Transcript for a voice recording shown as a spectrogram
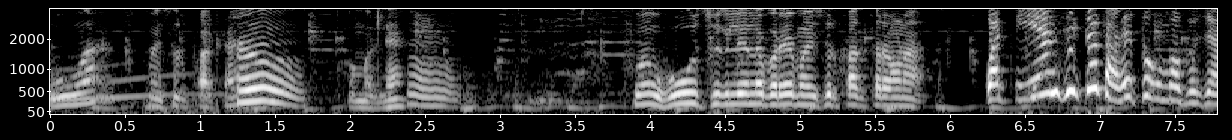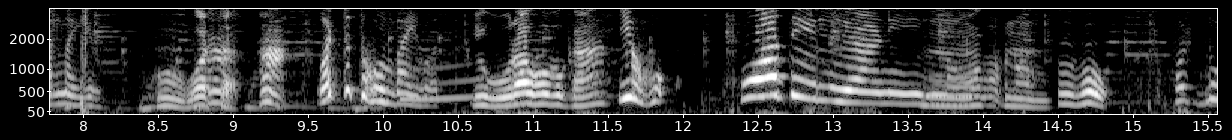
ಹೂವ ಮೈಸೂರು ಪಾಕ? ತೊಗೊಂಬರ್ಲೆ? ಹೂ ಸಿಗ್ಲಿಲ್ಲ ಬರೇ ಮೈಸೂರು ಪಾಕ್ ತರವಣ ಒಟ್ ಏನ್ ಸಿಗ್ತೈತೆ ಅದೇ ತಗೊಂಬ ಬಜಾರ್ನಾಗ ಹ್ಞೂ ಒಟ್ಟು ಹಾ ಒಟ್ಟು ತಗೊಂಬ ಇವತ್ತು. ಈಗ ಊರಾಗ ಹೋಗ್ಬೇಕಾ? ಈಗ ಹೋತಿ ಇಲ್ಲ ಹ್ಞೂ ಹೋಗ್ ಒಟ್ಟು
